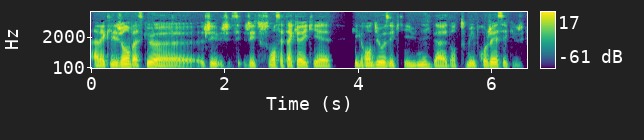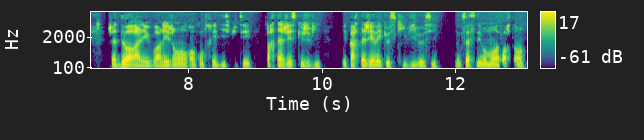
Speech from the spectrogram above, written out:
avec les gens parce que euh, j'ai souvent cet accueil qui est, qui est grandiose et qui est unique dans, tous mes projets. C'est que j'adore aller voir les gens, rencontrer, discuter, partager ce que je vis et partager avec eux ce qu'ils vivent aussi. Donc ça, c'est des moments importants.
